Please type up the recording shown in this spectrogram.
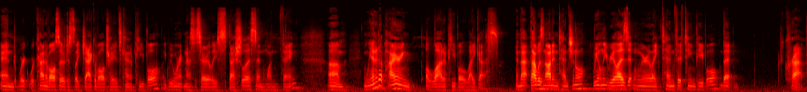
And we're we're kind of also just like jack of all trades kind of people. Like we weren't necessarily specialists in one thing, um, and we ended up hiring a lot of people like us. And that that was not intentional. We only realized it when we were like 10, 15 people. That crap,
